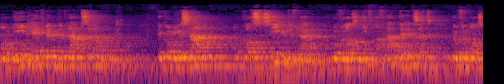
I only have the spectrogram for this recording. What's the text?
om eenheid binnen de Vlaamse landen. Wij komen hier samen om Gods zegen te vragen over ons niet-aflatende inzet en over onze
